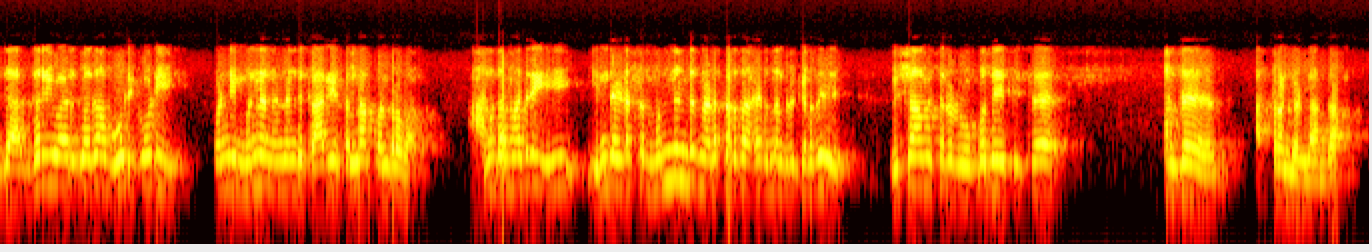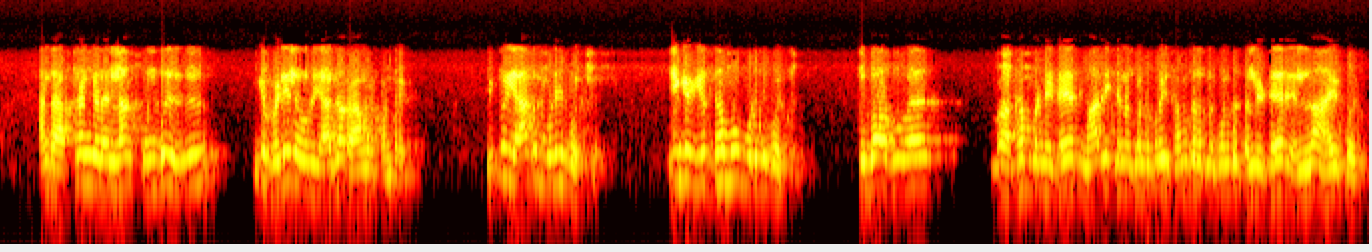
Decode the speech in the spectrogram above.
இது அத்தறிவா இருக்கிறதான் ஓடி ஓடி பண்ணி முன்ன நின்று காரியத்தெல்லாம் பண்றவா. அந்த மாதிரி இந்த இடத்துல முன்னின்று நடத்துறதாக இருந்துருக்கிறது விஸ்வாமித்திரர் உபதேசித்த அந்த அஸ்திரங்கள்லாம் தான். அந்த அஸ்திரங்கள் எல்லாம் கொண்டு இங்க வெளியில ஒரு யாகம் ராமர் பண்றேன். இப்போ யாகம் முடிஞ்சு போச்சு. இங்க யுத்தமும் முடிஞ்சு போச்சு. சுபாகுவ அகம் பண்ணிட்டேர் மாரீச்சனை கொண்டு போய் சமுதிரத்துல கொண்டு தள்ளிட்டேர் எல்லாம் ஆகி போச்சு.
